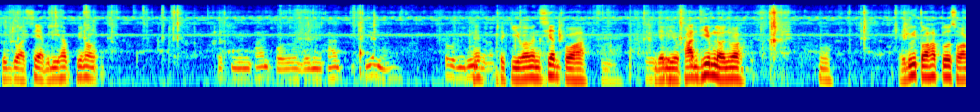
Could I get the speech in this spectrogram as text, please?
สุดยอดแซ่บไปดีครับพี่น้องตะกี้มันพันโปรเดี๋ยวนี้พันเทียมนะโตวีนี่เอ๊ะนะตะกี้ว่ามันเซียนปอเดี๋ยวมีพันทีมแล้วนี่บ่อืมไปลุยต่อครับตัวสอง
